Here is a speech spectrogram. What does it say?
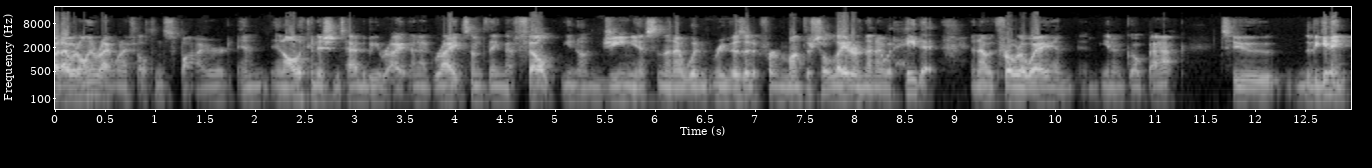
but I would only write when I felt inspired and, and all the conditions had to be right. And I'd write something that felt, you know, genius and then I wouldn't revisit it for a month or so later and then I would hate it and I would throw it away and, and you know, go back to the beginning.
